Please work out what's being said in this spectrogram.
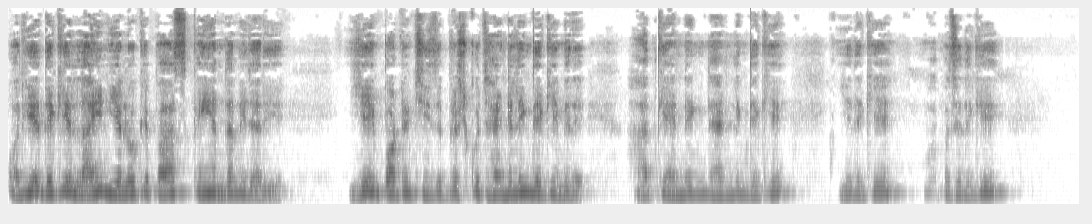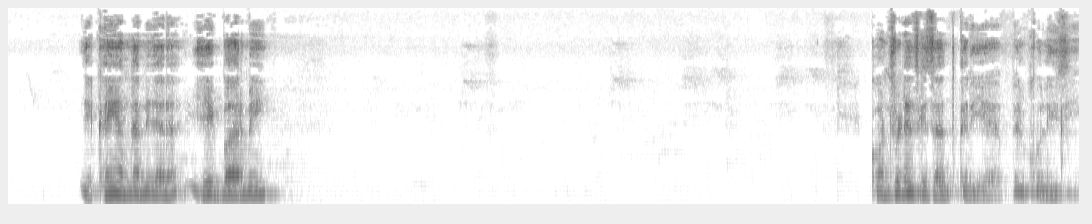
और ये देखिए लाइन येलो के पास कहीं अंदर नहीं जा रही है। ये इंपॉर्टेंट चीज़ है। ब्रश कुछ हैंडलिंग देखिए मेरे। हाथ की हैंडलिंग हैंडलिंग देखिए। ये देखिए, वापस से देखिए। ये कहीं अंदर नहीं जा रहा। एक बार में ही कॉन्फिडेंस के साथ करिए आप बिल्कुल ईजी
